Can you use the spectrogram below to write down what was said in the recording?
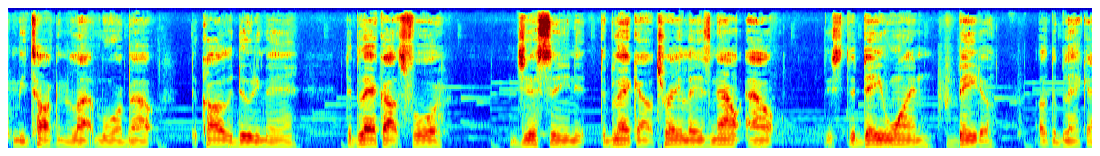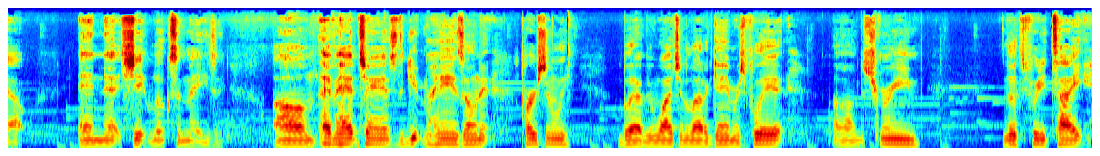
I'll be talking a lot more about the Call of Duty, man. The Black Ops 4. Just seen it. The Blackout trailer is now out. It's the day one beta of the Blackout. And that shit looks amazing. Um, haven't had a chance to get my hands on it personally, but I've been watching a lot of gamers play it. Um, the Scream looks pretty tight.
